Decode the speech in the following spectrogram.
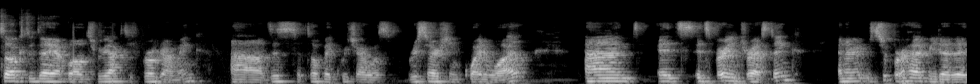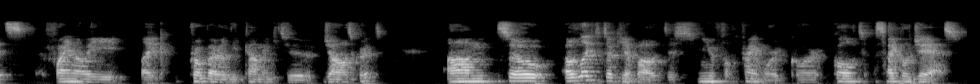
talk today about reactive programming. Uh, this is a topic which I was researching quite a while, and it's it's very interesting, and I'm super happy that it's finally like properly coming to JavaScript. Um, so I would like to talk to you about this new framework or, called Cycle.js.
